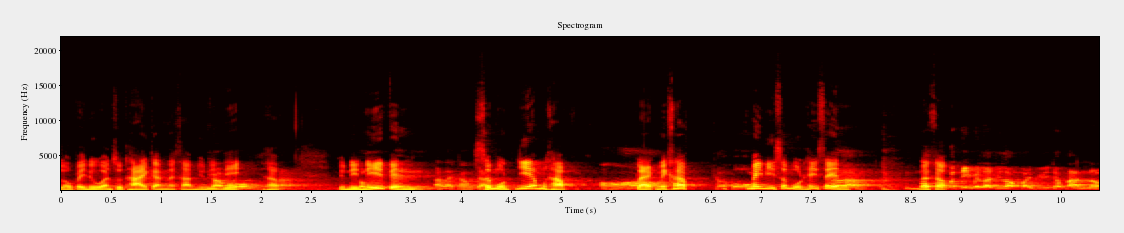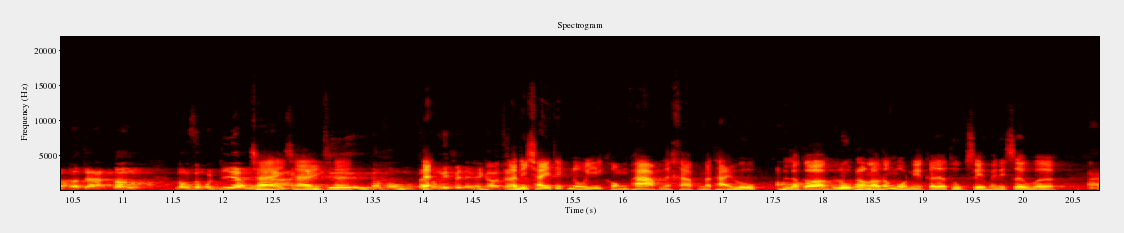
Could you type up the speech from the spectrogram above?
เราไปดูอันสุดท้ายกันนะครับยูนิตนี้ผมครับอะยูนิตนี้เป็นอะไรครับอาจารย์สมุดเยี่ยมครับอ๋อแปลกไหมครับครับผมไม่มีสมุดให้เซ็นอ่านะครับปกติเวลาที่เราไปพิพิธภัณฑ์เราก็จะต้อง ลงสมุดเยี่ยมใช่นะฮะใช่เขียนชื่อใช่ครับผม แต่แต่ ตรงนี้เป็นยังไงครับอาจารย์ อันนี้ใช้เทคโนโลยีของภาพนะครับมาถ่ายรูปอ๋อแล้วก็รูปครับของเราทั้งหมดเนี่ยก็จะถูกเซฟไว้ในเซิร์ฟเวอร์อ่า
